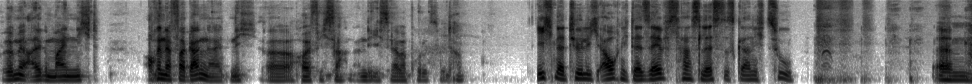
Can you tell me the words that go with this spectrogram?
höre mir allgemein nicht, auch in der Vergangenheit nicht äh, häufig Sachen an, die ich selber produziert habe. Ich natürlich auch nicht. Der Selbsthass lässt es gar nicht zu. ähm,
